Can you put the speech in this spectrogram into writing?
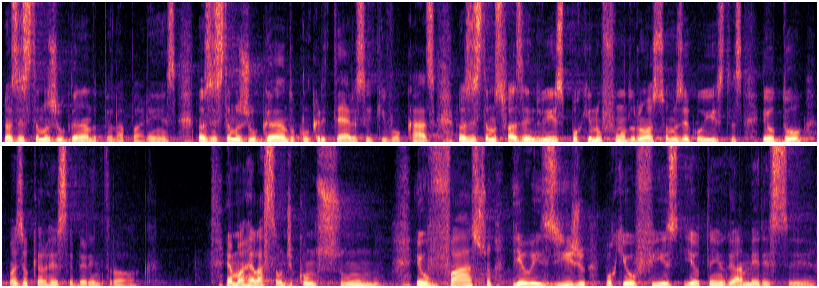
Nós estamos julgando pela aparência, nós estamos julgando com critérios equivocados, nós estamos fazendo isso porque no fundo nós somos egoístas. Eu dou, mas eu quero receber em troca. É uma relação de consumo. Eu faço e eu exijo porque eu fiz e eu tenho a merecer.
